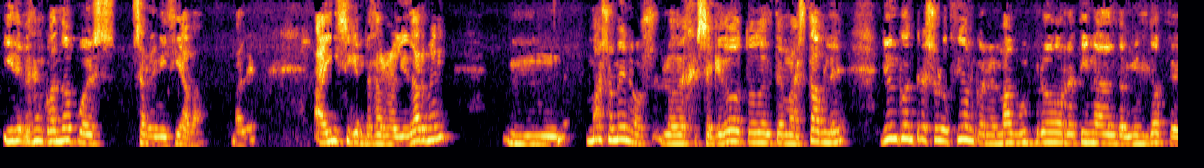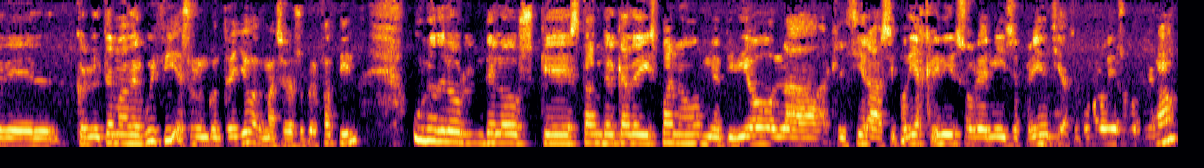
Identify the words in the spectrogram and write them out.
y de vez en cuando pues se reiniciaba, ¿vale? Ahí sí que empezaron a ayudarme. Mm, más o menos lo se quedó todo el tema estable. Yo encontré solución con el MacBook Pro Retina del 2012 del- con el tema del Wi-Fi, eso lo encontré yo, además era súper fácil. Uno de los, de los que están del KDE hispano me pidió la, que hiciera, si podía escribir sobre mis experiencias cómo lo había solucionado.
